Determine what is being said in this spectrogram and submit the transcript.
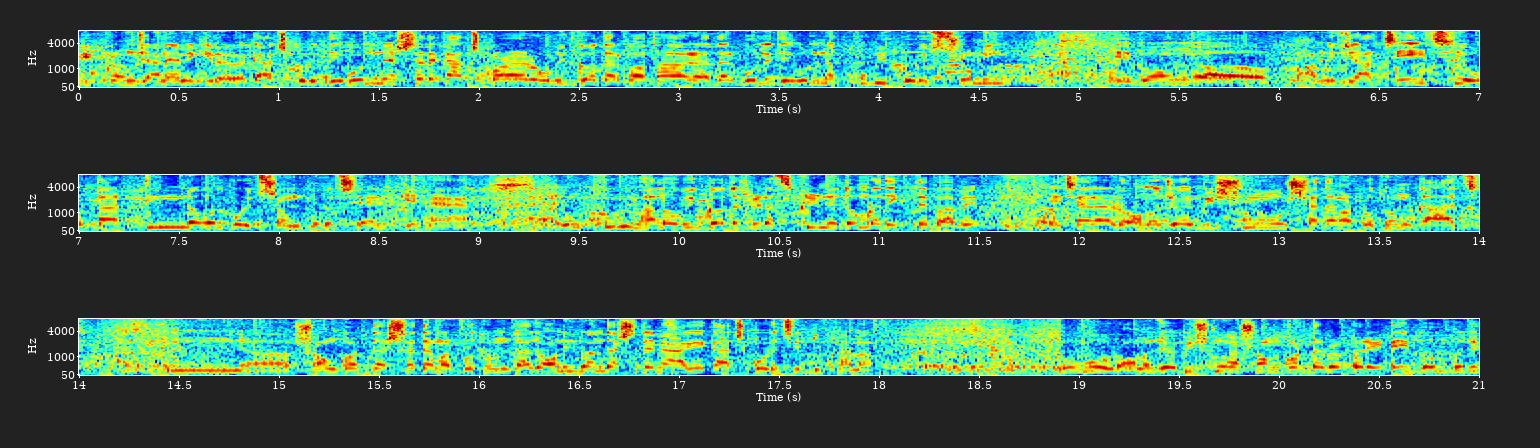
বিক্রম জানে আমি কীভাবে কাজ করি। দেবন্যার সাথে কাজ করার অভিজ্ঞতার কথা রাদার বলি, দেবন্যা খুবই পরিশ্রমী এবং আমি যা চেয়েছি ও তার তিন ডবল পরিশ্রম করেছে আর কি হ্যাঁ। এবং খুবই ভালো অভিজ্ঞতা, সেটা স্ক্রিনে তোমরা দেখতে পাবে। এছাড়া রণজয় বিষ্ণুর সাথে আমার প্রথম কাজ শঙ্করদার সাথে আমার প্রথম কাজ অনির্বাণদার সাথে আমি আগে কাজ করেছি দুখানা। তবুও রণজয় বিষ্ণু আর শঙ্করদার ব্যাপারে এটাই বলব যে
